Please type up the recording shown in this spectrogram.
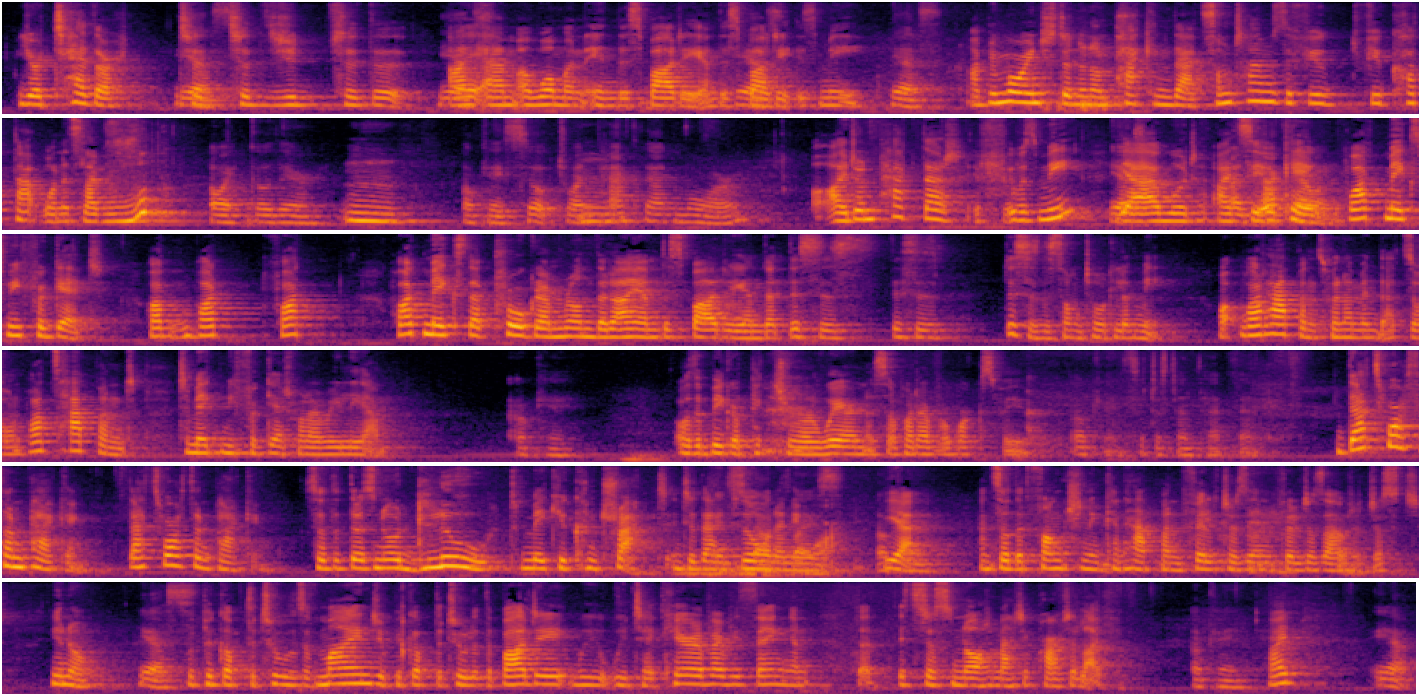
your tether to Yes. to, the- to the I am a woman in this body and this Yes. body is me. Yes. I'd be more interested in unpacking that. Sometimes if you if you cut that one, it's like whoop. Oh, I can go there. Mm. Okay. So to unpack that more. I'd unpack that. If it was me, Yes. yeah, I would. I'd say, okay, what makes me forget? What what what what makes that program run that I am this body and that this is this is this is the sum total of me? What what happens when I'm in that zone? What's happened to make me forget what I really am? Okay. Or the bigger picture or awareness or whatever works for you. Okay. So just unpack that. That's worth unpacking. That's worth unpacking. So that there's no glue to make you contract into that zone anymore. Okay. Yeah. And so that functioning can happen, filters in, filters out. It just, you know, Yes. we pick up the tools of mind, you pick up the tool of the body, we, we take care of everything, and that it's just an automatic part of life, Okay. right? Yeah.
